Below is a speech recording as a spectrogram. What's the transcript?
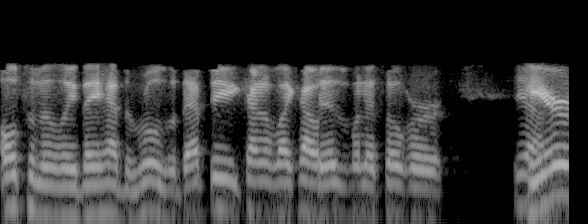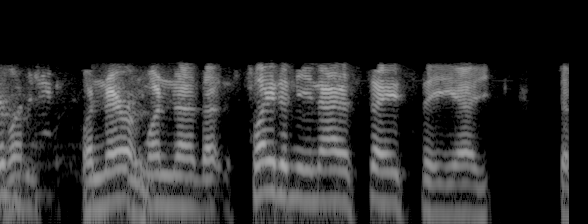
ultimately they had the rules. Would that be kind of like how it is when it's over? yeah, here? when when they're when uh, the, it's played in the United States, the uh, the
